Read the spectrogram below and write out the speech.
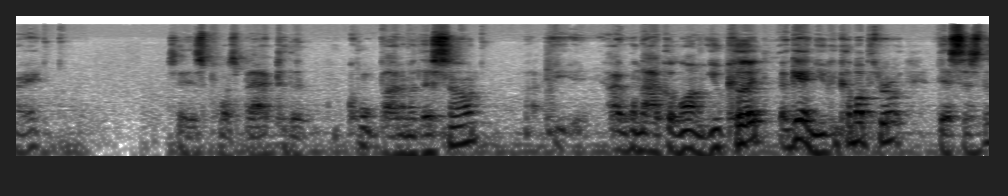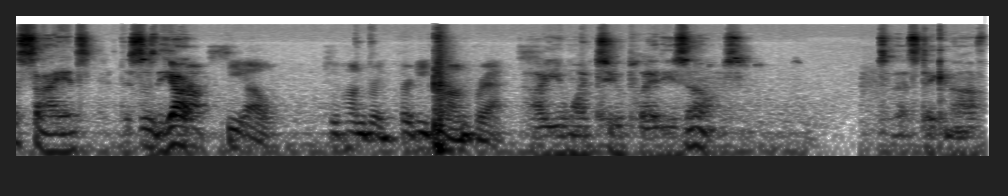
right? Say this pulls back to the bottom of this zone. I will not go long. You could, again, you can come up through, this is the science, this is the art. CL, 230 contracts. How you want to play these zones. So that's taken off.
